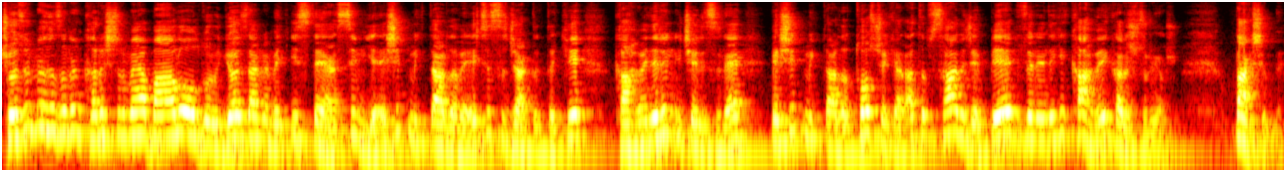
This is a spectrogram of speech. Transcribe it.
Çözülme hızının karıştırmaya bağlı olduğunu gözlemlemek isteyen simge eşit miktarda ve eşit sıcaklıktaki kahvelerin içerisine eşit miktarda toz şeker atıp sadece B düzenindeki kahveyi karıştırıyor. Bak şimdi.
